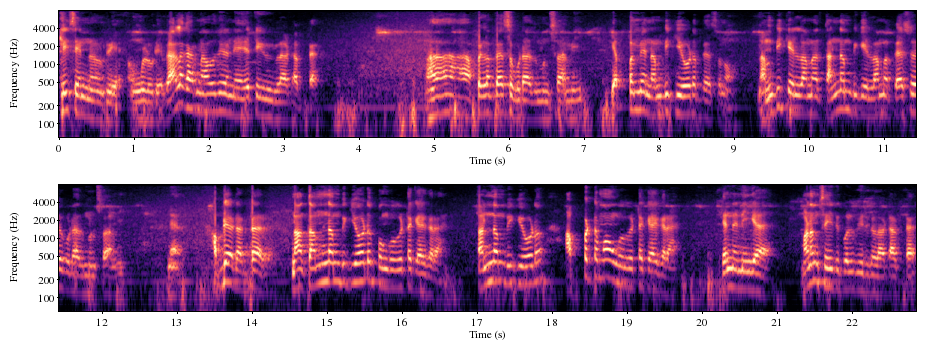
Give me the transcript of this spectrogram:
ப்ளீஸ் என்னுடைய உங்களுடைய வேலைக்காரனாவது என்னை ஏற்றுக்குவீங்களா டாக்டர்? ஆ அப்படிலாம் பேசக்கூடாது முன்சாமி. எப்பவுமே நம்பிக்கையோடு பேசணும். நம்பிக்கை இல்லாமல் தன்னம்பிக்கை இல்லாமல் பேசவே கூடாது முன்சாமி. அப்படியா டாக்டர்? நான் தன்னம்பிக்கையோடு இப்போ உங்ககிட்ட கேட்குறேன் தன்னம்பிக்கையோடு அப்பட்டமாக உங்ககிட்ட கேட்குறேன் என்ன நீங்கள் மனம் செய்து கொள்வீர்களா டாக்டர்?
